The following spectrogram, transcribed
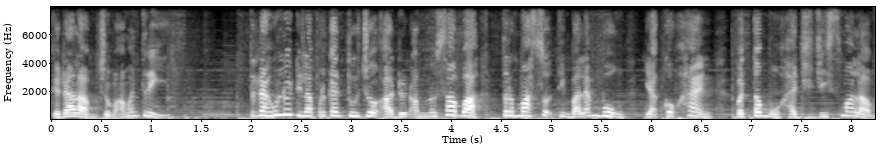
ke dalam Jemaah Menteri. Terdahulu dilaporkan tujuh adun UMNO Sabah termasuk Timbalan Bung, Yaakob Han bertemu Haji Ji semalam.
